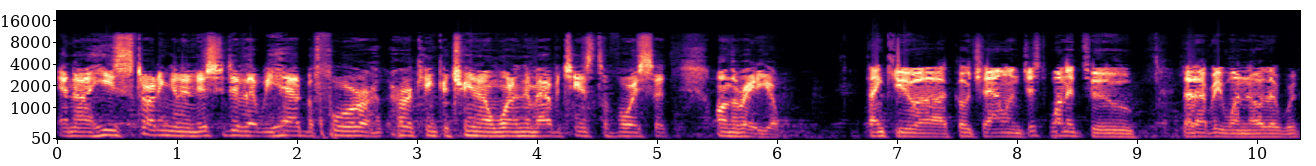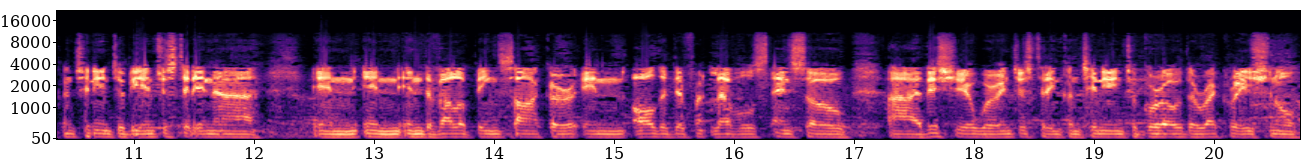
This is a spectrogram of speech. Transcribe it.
and uh, he's starting an initiative that we had before Hurricane Katrina. I wanted him to have a chance to voice it on the radio. Thank you, uh, Coach Allen. Just wanted to let everyone know that we're continuing to be interested in uh, in, in in developing soccer in all the different levels, and so uh, this year we're interested in continuing to grow the recreational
